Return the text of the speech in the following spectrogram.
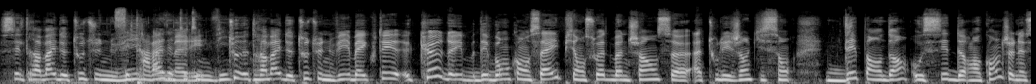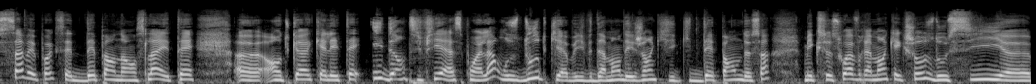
C'est le travail de toute une vie. C'est le travail de toute une vie. le travail de toute une vie. Ben écoutez, que des, bons conseils, puis on souhaite bonne chance euh, à tous les gens qui sont dépendants au site de rencontre. Je ne savais pas que cette dépendance-là était, euh, en tout cas, qu'elle était identifiée à ce point-là. On se doute qu'il y a évidemment des gens qui, qui, dépendent de ça, mais que ce soit vraiment quelque chose d'aussi euh,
